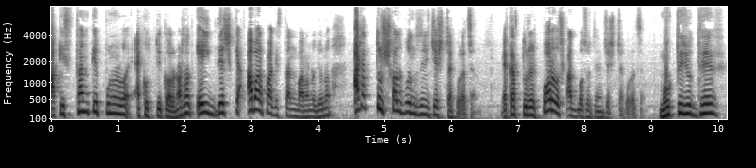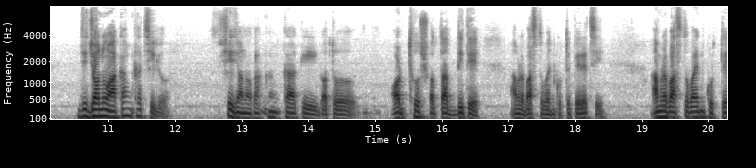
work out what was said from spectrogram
পাকিস্তানকে পুনর একত্রীকরণ অর্থাৎ এই দেশকে আবার পাকিস্তান বানানোর জন্য আটাত্তর সাল পর্যন্ত তিনি চেষ্টা করেছেন। একাত্তরের পরেও সাত বছর তিনি চেষ্টা করেছেন। মুক্তিযুদ্ধের যে জন আকাঙ্ক্ষা ছিল, সেই জন আকাঙ্ক্ষা কি গত অর্ধ শতাব্দীতে আমরা বাস্তবায়ন করতে পেরেছি? আমরা বাস্তবায়ন করতে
